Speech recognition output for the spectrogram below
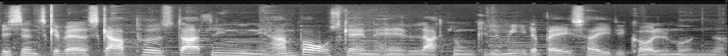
Hvis han skal være skarp på startlinjen i Hamburg, skal han have lagt nogle kilometer bag sig i de kolde måneder.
